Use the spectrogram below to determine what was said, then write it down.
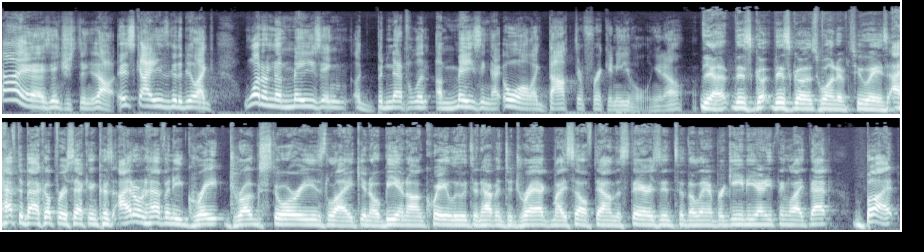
oh yeah, it's interesting. No, this guy is going to be like, what an amazing, like benevolent, amazing guy. Oh, like Doctor Freaking Evil, you know? Yeah, this go, this goes one of two ways. I have to back up for a second because I don't have any great drug stories like you know being on Quaaludes and having to drag myself down the stairs into the Lamborghini, anything like that. But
